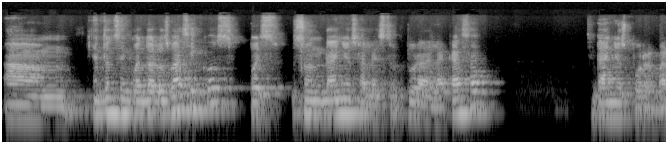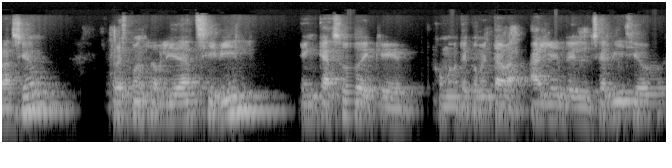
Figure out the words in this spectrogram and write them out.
Entonces, en cuanto a los básicos, pues son daños a la estructura de la casa, daños por reparación, responsabilidad civil en caso de que, como te comentaba, alguien del servicio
